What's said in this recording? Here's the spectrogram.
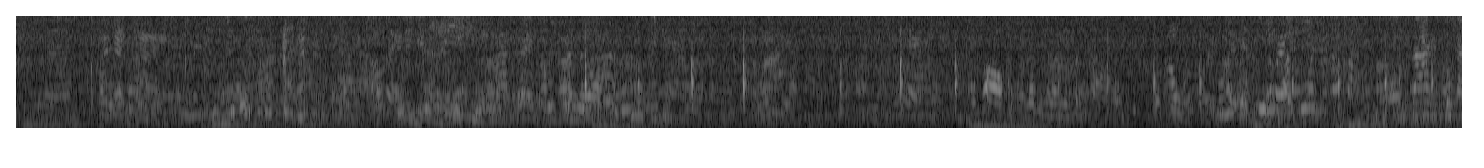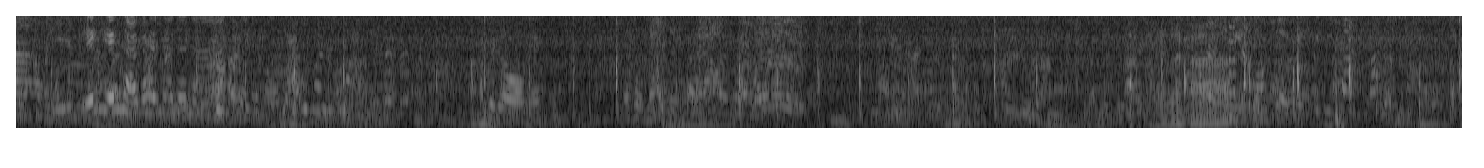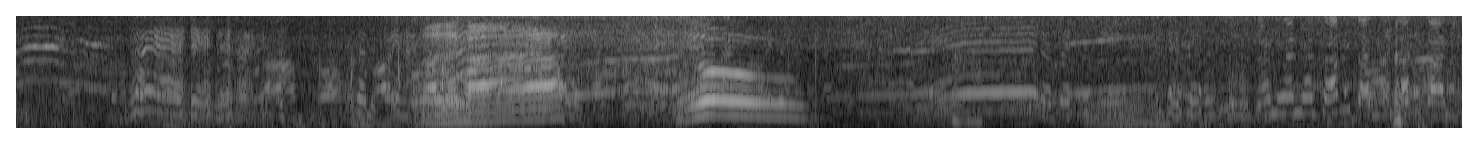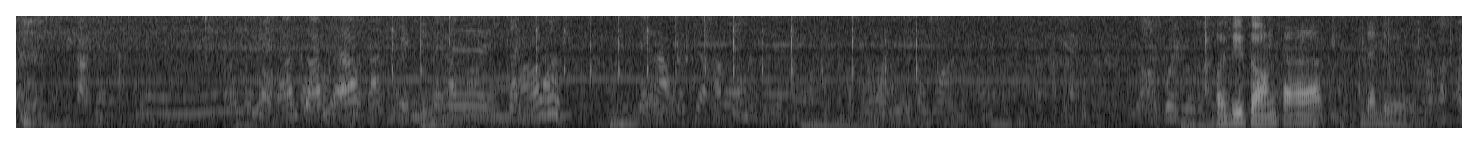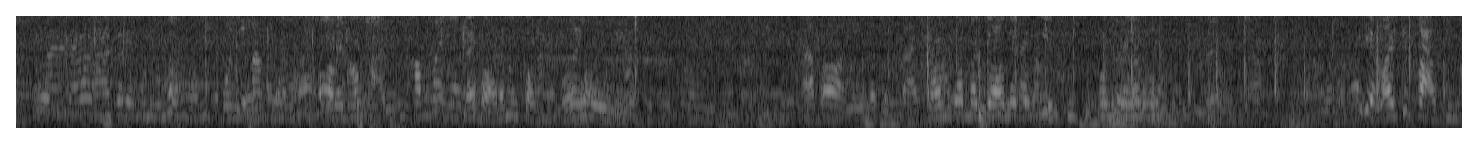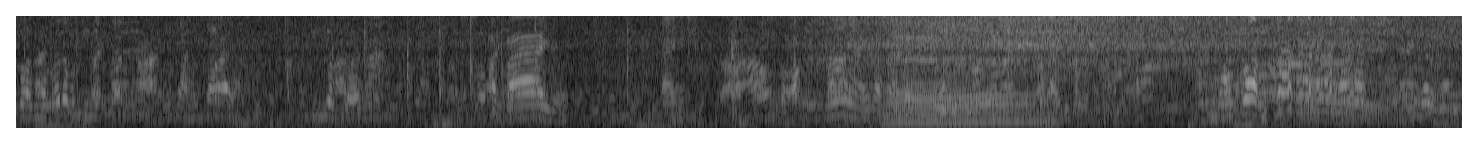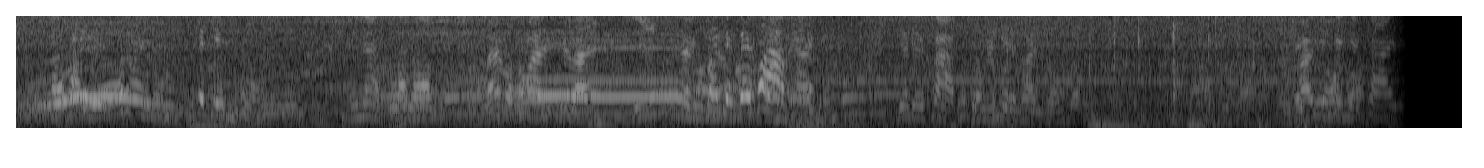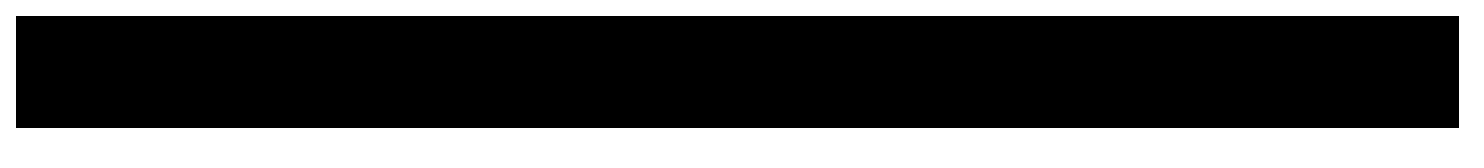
เลี้ยงเลี้ยงขายไปให้แม่ด้วยนะเอา ไปรอไงแล้วคนนี้จะเป็นแบบมาแล้วครับ มีคนช่วยเป็นเฮ้ยท่านไปหามาแล้วครับโอ้เอานวลนวลซ้อมให้ก่อนนวลซ้อมให้ก่อนซ้อมซ้อมซ้อมเย็นดีจังเลย คนที่สองครับด้านดูก็เลยมคนที่มาหนพ่อไปเขาขายคำว่าเนี่ยได้พอแล้วมีกล่องเคยพูดแล้วก็นี่มาถึงตายเราก็มาจองในตั้งยี่สิบคนเลยไม่เดี๋ยวไอ้ที่ปากกินก่อนมันก็ต้องมากินกันไม่อยากกินกันกินเยอะเกินเอาไปเลย มองกล้องเราถ่ายเยอะให้เลยมันก็เย็นไม่น่าตัวรอไรบอกเขามาที่อะไรเขาอยากได้ภาพไงอยากได้ภาพไม่ต้องเห็นไอ้ที่แค่เนี่ยถ่าย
